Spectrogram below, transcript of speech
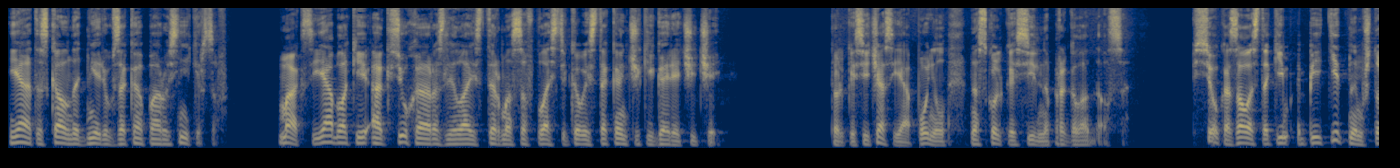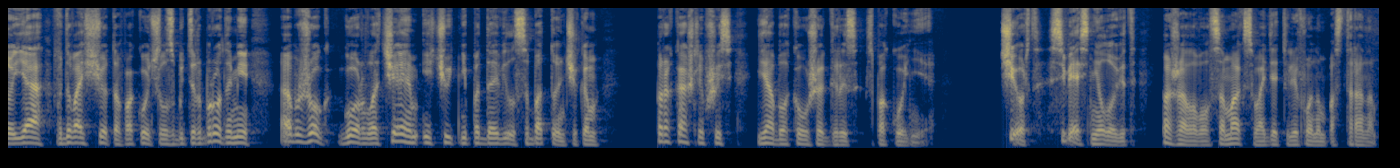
я отыскал на дне рюкзака пару сникерсов. Макс яблоки, а Ксюха разлила из термоса в пластиковые стаканчики горячий чай. Только сейчас я понял, насколько сильно проголодался. Все казалось таким аппетитным, что я в два счета покончил с бутербродами, обжег горло чаем и чуть не подавился батончиком. Прокашлявшись, яблоко уже грыз спокойнее. «Черт, связь не ловит», – пожаловался Макс, водя телефоном по сторонам.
